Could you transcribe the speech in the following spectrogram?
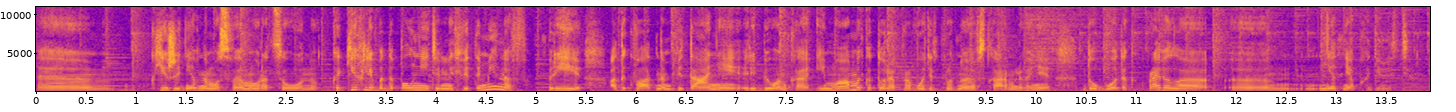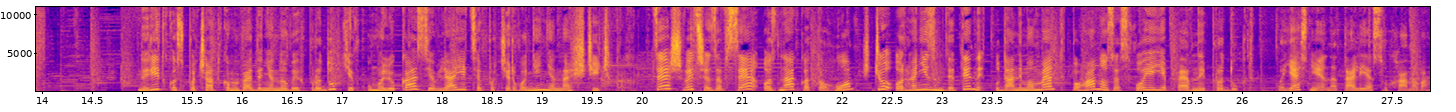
к ежедневному своему рациону. Каких-либо дополнительных витаминов при адекватном питании ребенка и мамы, которая проводит грудное вскармливание до года, как правило, э, нет необходимости. Нерідко з початком введення нових продуктів у малюка з'являється почервоніння на щічках. Це швидше за все ознака того, що організм дитини у даний момент погано засвоює певний продукт Пояснює Наталія Суханова.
